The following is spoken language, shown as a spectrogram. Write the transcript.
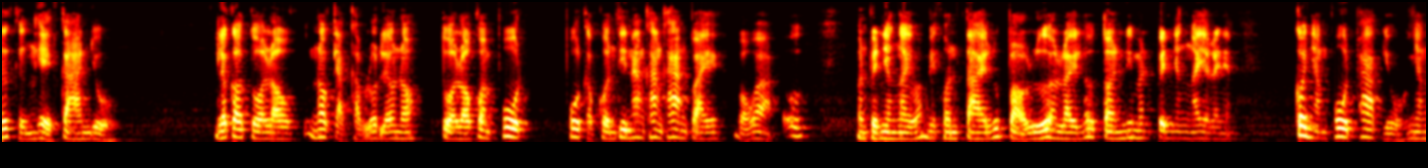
นึกถึงเหตุการณ์อยู่ แล้วก็ตัวเรานอกจากขับรถแล้วเนาะตัวเราก็พูดพูดกับคนที่นั่งข้างๆไป บอกว่าโอ้มันเป็นยังไงว่ามีคนตายหรือเปล่าหรืออะไร แล้วตอนนี้มันเป็นยังไงอะไรเนี่ย ก็ยังพูดภาคอยู่ ยัง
